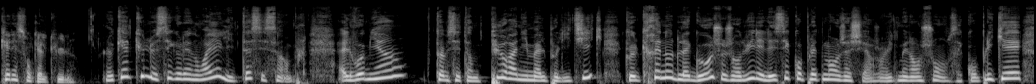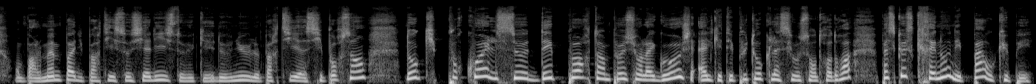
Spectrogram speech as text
Quel est son calcul? Le calcul de Ségolène Royal il est assez simple. Elle voit bien comme c'est un pur animal politique, que le créneau de la gauche, aujourd'hui, il est laissé complètement en jachère. Jean-Luc Mélenchon, c'est compliqué. On parle même pas du Parti Socialiste, euh, qui est devenu le parti à 6%. Donc, pourquoi elle se déporte un peu sur la gauche, elle qui était plutôt classée au centre droit? Parce que ce créneau n'est pas occupé.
